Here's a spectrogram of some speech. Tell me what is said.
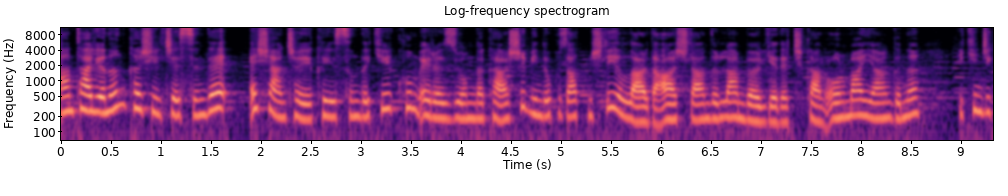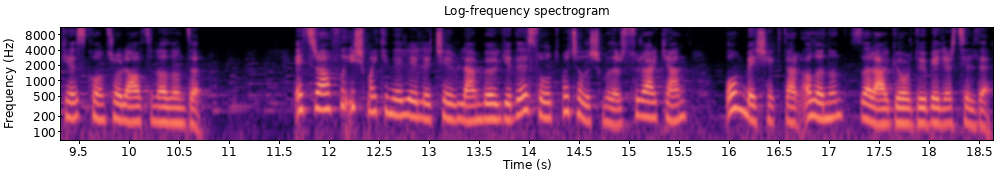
Antalya'nın Kaş ilçesinde Eşen Çayı kıyısındaki kum erozyonuna karşı 1960'lı yıllarda ağaçlandırılan bölgede çıkan orman yangını ikinci kez kontrol altına alındı. Etrafı iş makineleriyle çevrilen bölgede soğutma çalışmaları sürerken 15 hektar alanın zarar gördüğü belirtildi.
